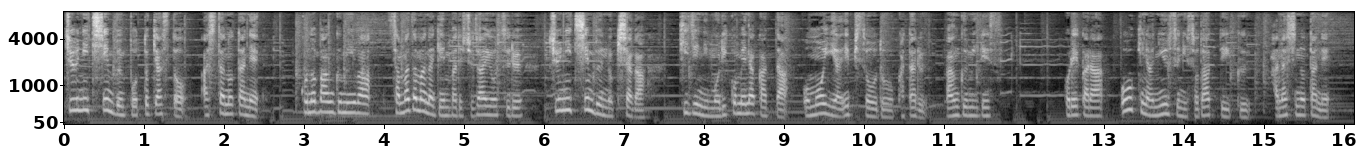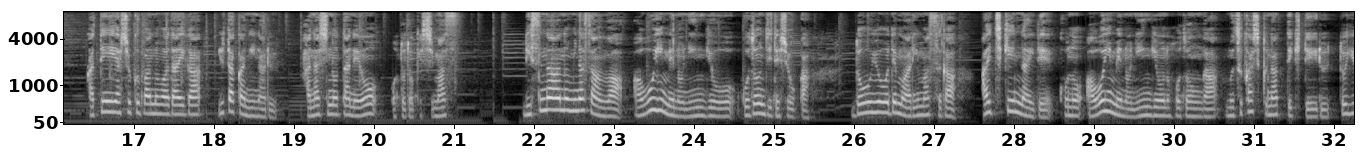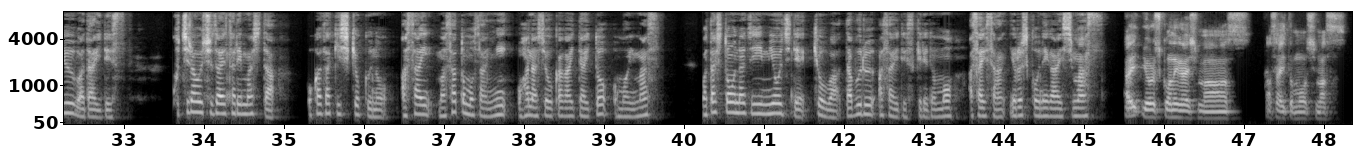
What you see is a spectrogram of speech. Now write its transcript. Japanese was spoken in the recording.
中日新聞ポッドキャスト明日の種。この番組はさまざまな現場で取材をする中日新聞の記者が記事に盛り込めなかった思いやエピソードを語る番組です。これから大きなニュースに育っていく話の種。家庭や職場の話題が豊かになる話の種をお届けしますリスナーの皆さんは青い目の人形をご存知でしょうか？同様でもありますが愛知県内でこの青い目の人形の保存が難しくなってきているという話題です。こちらを取材されました岡崎支局の浅井正智さんにお話を伺いたいと思います。私と同じ名字で今日はダブル浅井ですけれども、浅井さんよろしくお願いします。はい、よろしくお願いします。浅井と申します。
